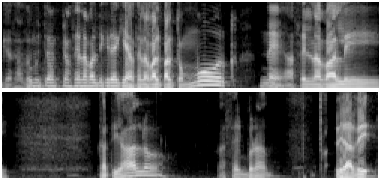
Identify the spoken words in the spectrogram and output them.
Και θα δούμε τι- ποιον θέλει να βάλει την Κυριακή. Αν θέλει να βάλει πάλι το Μουρκ. Ναι, αν θέλει να βάλει κάτι άλλο. Αν θέλει μπορεί να. Δηλαδή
